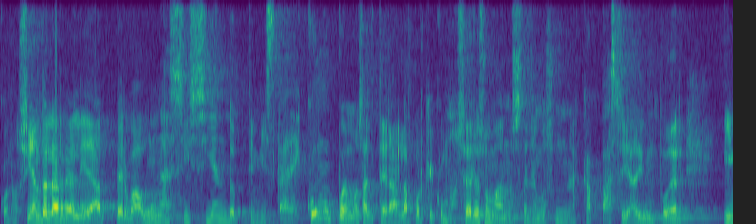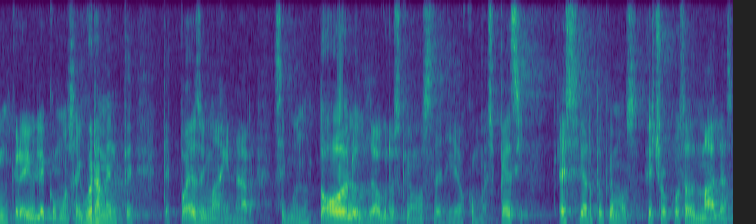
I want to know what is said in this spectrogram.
conociendo la realidad, pero aún así siendo optimista de cómo podemos alterarla, porque como seres humanos tenemos una capacidad y un poder increíble, como seguramente te puedes imaginar, según todos los logros que hemos tenido como especie. Es cierto que hemos hecho cosas malas,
